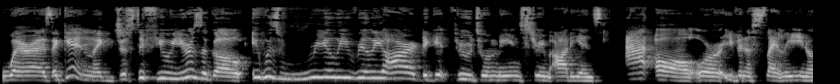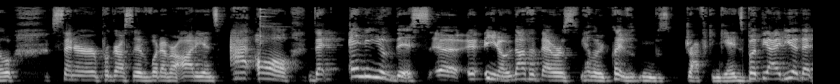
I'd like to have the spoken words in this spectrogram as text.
Whereas again, like just a few years ago, it was really, really hard to get through to a mainstream audience at all, or even a slightly, you know, center progressive, whatever audience at all, that any of this, uh, you know, not that there was Hillary Clinton was trafficking kids, but the idea that,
